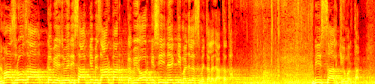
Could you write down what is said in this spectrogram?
نماز روزہ کبھی اجویری صاحب کے بزار پر، کبھی اور کسی نیک کی مجلس میں چلا جاتا تھا۔ بیس سال کی عمر تک۔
